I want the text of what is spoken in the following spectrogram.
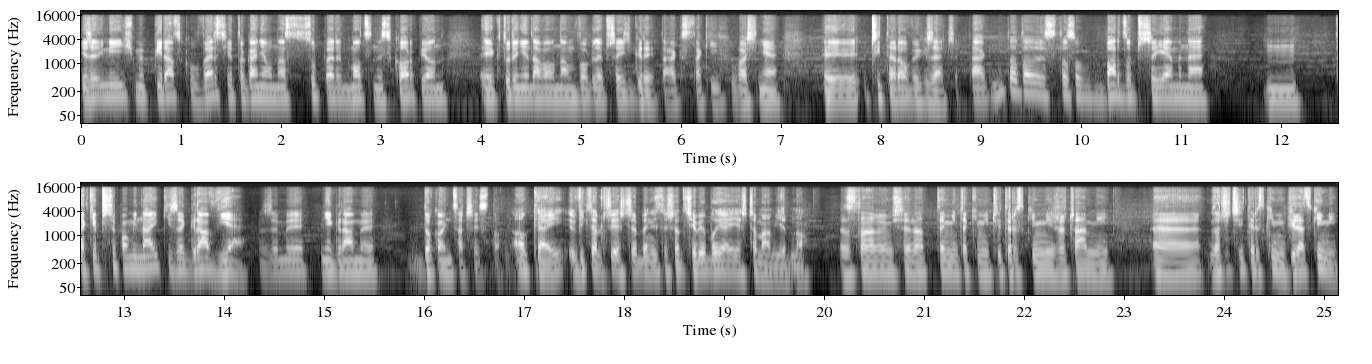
jeżeli mieliśmy piracką wersję, to ganiał nas super mocny Skorpion, yy, który nie dawał nam w ogóle przejść gry, tak, z takich właśnie yy, cheaterowych rzeczy, tak, no to, to, jest, to są bardzo przyjemne mm, takie przypominajki, że gra wie, że my nie gramy do końca czysto. Okej, okay. Wiktor, czy jeszcze będzie coś od Ciebie, bo ja jeszcze mam jedno. Zastanawiam się nad tymi takimi cheaterskimi rzeczami, e, znaczy cheaterskimi, pirackimi.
